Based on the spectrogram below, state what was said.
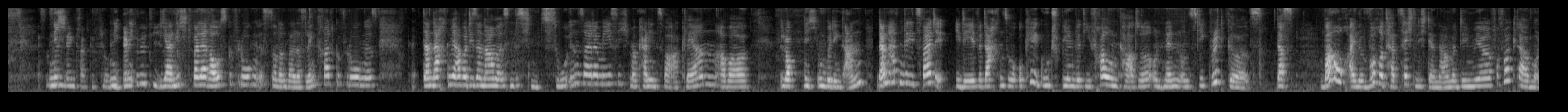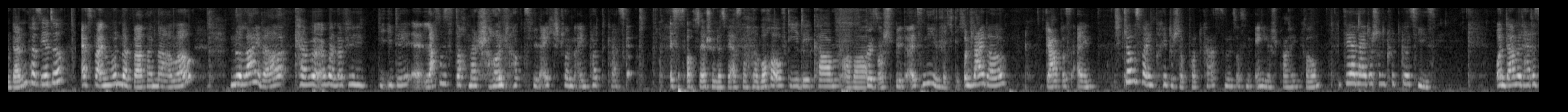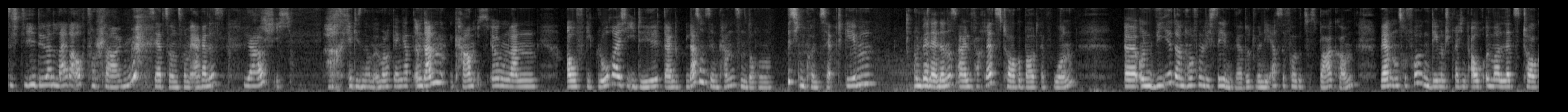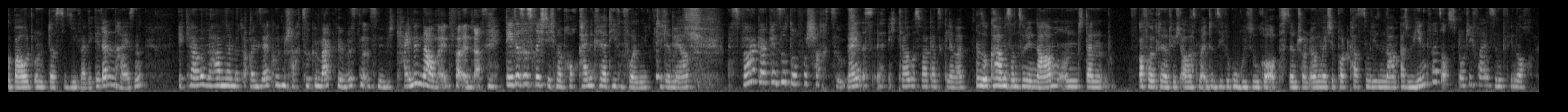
Es ist nicht, ein Lenkrad geflogen, definitiv. Ja, nicht weil er rausgeflogen ist, sondern weil das Lenkrad geflogen ist. Dann dachten wir aber, dieser Name ist ein bisschen zu insidermäßig. Man kann ihn zwar erklären, aber lockt nicht unbedingt an. Dann hatten wir die zweite Idee. Wir dachten so, okay, gut, spielen wir die Frauenkarte und nennen uns die Grid Girls. Das war auch eine Woche tatsächlich der Name, den wir verfolgt haben. Und dann passierte. Es war ein wunderbarer Name. Nur leider kam mir irgendwann auf die, die Idee, äh, lass uns doch mal schauen, ob es vielleicht schon einen Podcast gibt. Es ist auch sehr schön, dass wir erst nach einer Woche auf die Idee kamen, aber. Besser spät als nie. Richtig. Und leider gab es ein, ich glaube, es war ein britischer Podcast, zumindest aus dem englischsprachigen Raum, der leider schon Crit Girls hieß. Und damit hatte sich die Idee dann leider auch zerschlagen. Sehr zu unserem Ärgernis. Ja. Ich, ich, ach, ich hätte diesen Namen immer noch gern gehabt. Und dann kam ich irgendwann auf die glorreiche Idee, dann lass uns dem Ganzen doch ein bisschen Konzept geben. Und wir nennen es einfach Let's Talk About F1. Äh, und wie ihr dann hoffentlich sehen werdet, wenn die erste Folge zu Spa kommt, werden unsere Folgen dementsprechend auch immer Let's Talk About und das jeweilige Rennen heißen. Ich glaube, wir haben damit auch einen sehr guten Schachzug gemacht. Wir müssten uns nämlich keinen Namen einfallen lassen. Nee, das ist richtig. Man braucht keine kreativen Folgentitel mehr. Es war gar kein so doofer Schachzug. Nein, es, ich glaube, es war ganz clever. So kam es dann zu den Namen und dann erfolgte natürlich auch erstmal intensive Google-Suche, ob es denn schon irgendwelche Podcasts mit diesem Namen. Also jedenfalls auf Spotify sind wir noch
